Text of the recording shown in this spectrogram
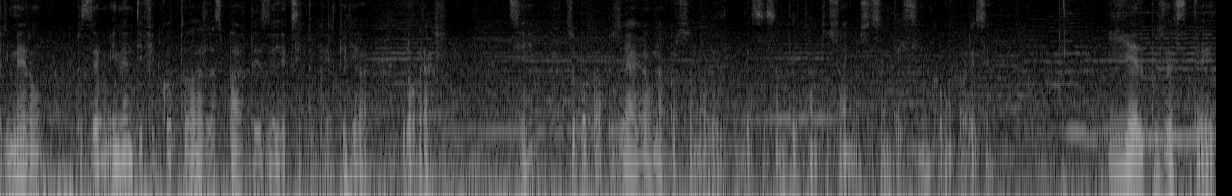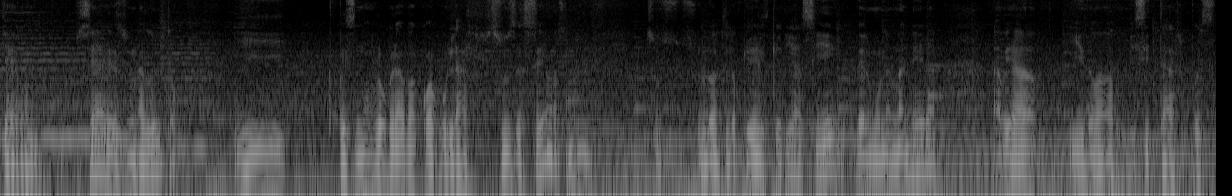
Primero, pues identificó todas las partes del éxito que él quería lograr. ¿sí? Su papá pues ya era una persona de sesenta y tantos años, 65 me parece. Y él pues este ya era un pues ya es un adulto y pues no lograba coagular sus deseos, lo, que él quería, sí, de alguna manera había ido a visitar pues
